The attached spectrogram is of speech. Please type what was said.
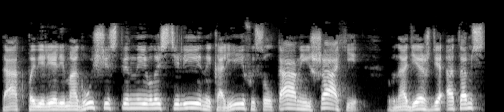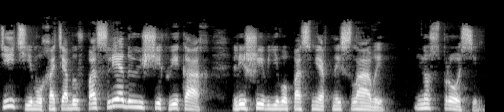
Так повелели могущественные властелины, калифы, султаны и шахи, в надежде отомстить ему хотя бы в последующих веках лишив его посмертной славы, но спросим,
